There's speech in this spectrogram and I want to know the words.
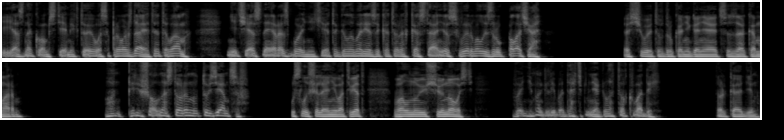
и я знаком с теми, кто его сопровождает. Это вам нечестные разбойники, это головорезы, которых Кастаньос вырвал из рук палача. А с чего это вдруг они гоняются за комаром? Он перешел на сторону туземцев. Услышали они в ответ волнующую новость. Вы не могли бы дать мне глоток воды? Только один.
